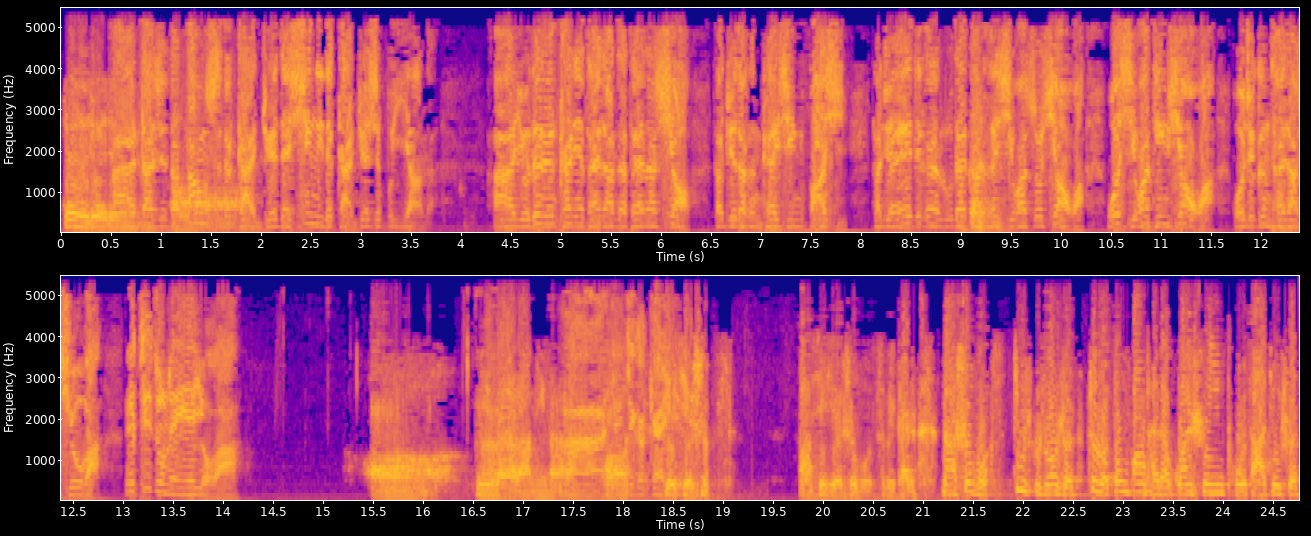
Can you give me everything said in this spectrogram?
对对对。啊，但是他当时的感觉，在心里的感觉是不一样的。啊，有的人看见台长在台上笑，他觉得很开心、法喜，他觉得哎，这个卢台长很喜欢说笑话，我喜欢听笑话，我就跟台长修吧。那这种人也有啊。哦，明白了，明白了。啊，这个概念。谢谢师。啊，谢谢师傅慈悲开示。那师傅就是说是这个东方台的观世音菩萨，就是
